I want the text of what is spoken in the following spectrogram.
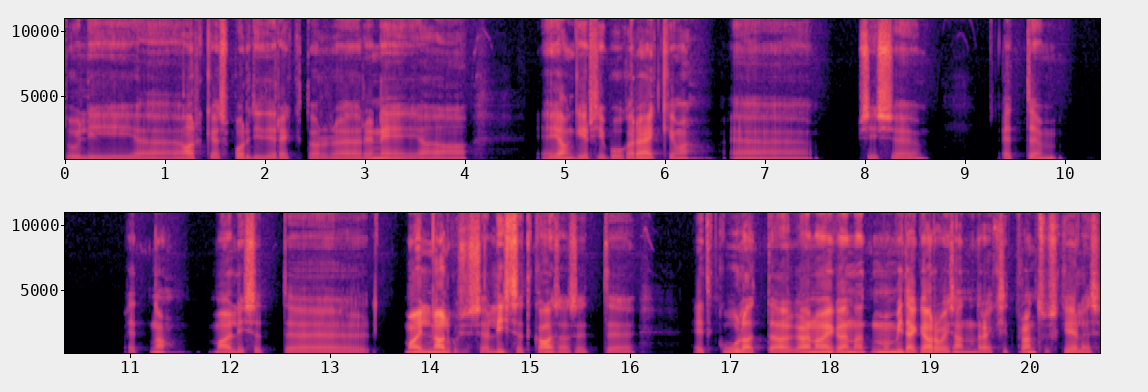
tuli äh, Arkea spordidirektor äh, Rene ja Jaan Kirsipuuga rääkima, äh, siis et, et noh, ma lihtsalt, ma olin alguses seal lihtsalt kaasas, et, et kuulata, aga no ega nad, ma midagi aru ei saanud, nad rääkisid prantsuse keeles.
